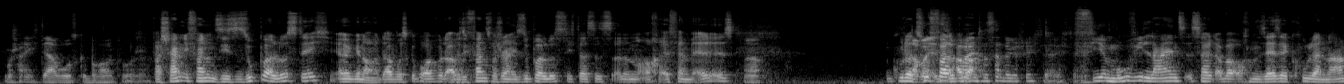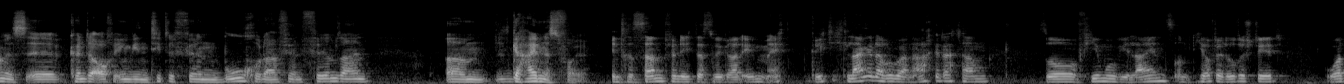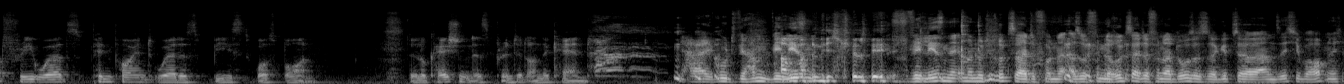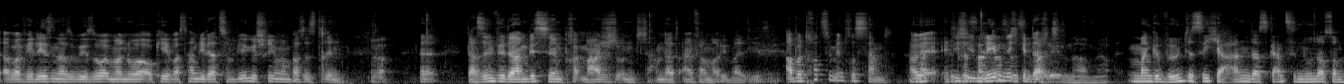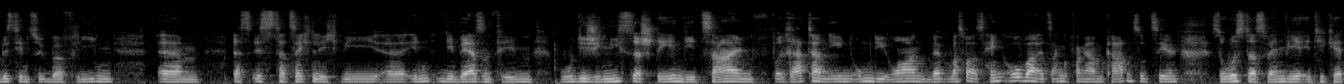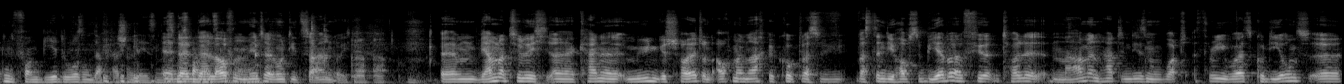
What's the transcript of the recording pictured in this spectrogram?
Wahrscheinlich da, wo es gebraut wurde. Wahrscheinlich fanden sie es super lustig, äh, genau, da, wo es gebraut wurde, aber ja. sie fanden es wahrscheinlich super lustig, dass es dann auch FML ist. Ja. Guter aber Zufall, super aber interessante Geschichte, echt. Vier Movie Lines ist halt aber auch ein sehr, sehr cooler Name. Es äh, könnte auch irgendwie ein Titel für ein Buch oder für einen Film sein ähm, geheimnisvoll. Interessant finde ich, dass wir gerade eben echt richtig lange darüber nachgedacht haben. So vier Movie Lines und hier auf der Dose steht: What three words pinpoint where this beast was born? The location is printed on the can. Ja, gut, wir haben, wir haben lesen, wir nicht gelesen. Wir lesen ja immer nur die Rückseite von der, also von der Rückseite von der Dosis, da gibt es ja an sich überhaupt nicht, aber wir lesen da sowieso immer nur, okay, was haben die da zum Bier geschrieben und was ist drin. Ja. Äh, da sind wir da ein bisschen pragmatisch und haben das einfach mal überlesen. Aber trotzdem interessant. Aber ja, hätte ich im Leben nicht gedacht. Haben, ja. Man gewöhnt es sich ja an, das Ganze nur noch so ein bisschen zu überfliegen. Ähm, das ist tatsächlich wie äh, in diversen Filmen, wo die Genies da stehen, die Zahlen rattern ihnen um die Ohren. Was war das? Hangover, als angefangen haben, Karten zu zählen. So ist das, wenn wir Etiketten von Bierdosen oder Flaschen lesen. ja, da, da laufen im Hintergrund die Zahlen durch. Ja, ja. Ähm, wir haben natürlich äh, keine Mühen gescheut und auch mal nachgeguckt, was, was denn die Hobbs Bierber für tolle Namen hat in diesem What Three Words Codierungssystem. Äh,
